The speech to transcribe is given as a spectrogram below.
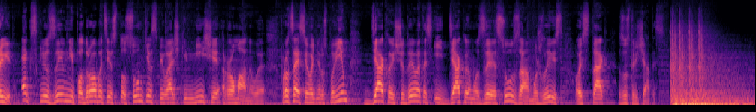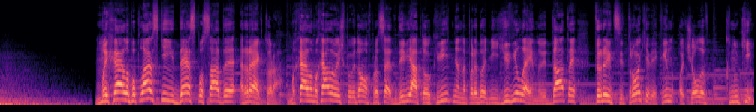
Привіт! Ексклюзивні подробиці стосунків співачки Міші Романової. Про це сьогодні розповім. Дякую, що дивитесь, і дякуємо ЗСУ за можливість ось так зустрічатись. Михайло Поплавський йде з посади ректора. Михайло Михайлович повідомив про це 9 квітня напередодні ювілейної дати 30 років, як він очолив КНУКІМ.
